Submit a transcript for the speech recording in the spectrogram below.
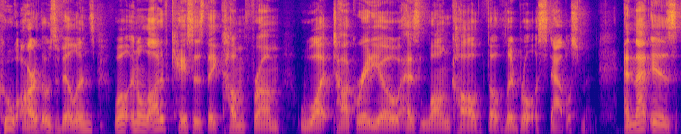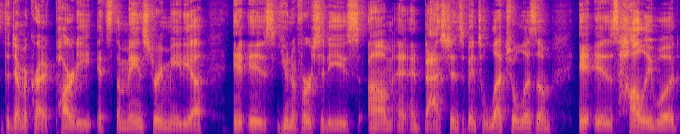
who are those villains? Well, in a lot of cases, they come from what talk radio has long called the liberal establishment. And that is the Democratic Party, it's the mainstream media, it is universities um, and, and bastions of intellectualism, it is Hollywood.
